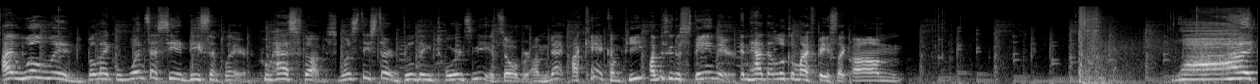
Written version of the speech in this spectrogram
I will win. But like once I see a decent player who has thumbs, once they start building towards me, it's over. I'm next. I can't compete. I'm just gonna stand there and have that look on my face like, um. What?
